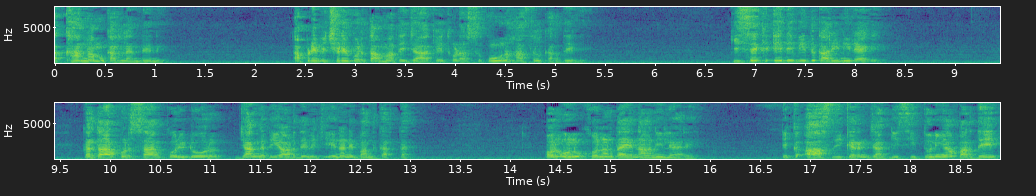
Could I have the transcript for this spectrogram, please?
ਅੱਖਾਂ ਨਮ ਕਰ ਲੈਂਦੇ ਨੇ। ਆਪਣੇ ਵਿਛੜੇ ਗੁਰਧਾਮਾਂ ਤੇ ਜਾ ਕੇ ਥੋੜਾ ਸਕੂਨ ਹਾਸਲ ਕਰਦੇ ਨੇ। ਕਿ ਸਿੱਖ ਇਹਦੇ ਵੀ ਅਧਿਕਾਰੀ ਨਹੀਂ ਰਹਿ ਗਏ? ਕਰਤਾਰਪੁਰ ਸਾਹਿਬ ਕੋਰੀਡੋਰ ਜੰਗ ਦੀ ਆੜ ਦੇ ਵਿੱਚ ਇਹਨਾਂ ਨੇ ਬੰਦ ਕਰਤਾ ਔਰ ਉਹਨੂੰ ਖੋਲਣ ਦਾ ਇਹ ਨਾਂ ਨਹੀਂ ਲੈ ਰਹੇ। ਇੱਕ ਆਸ ਦੀ ਕਿਰਨ ਜਾਗੀ ਸੀ, ਦੁਨੀਆ ਭਰ ਦੇ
